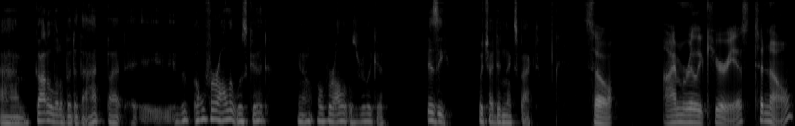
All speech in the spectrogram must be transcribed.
Um, got a little bit of that, but it, it, overall, it was good. You know, overall, it was really good. Busy, which I didn't expect. So I'm really curious to know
